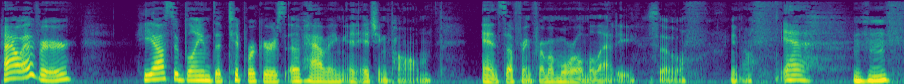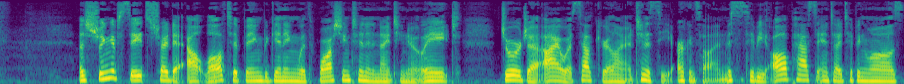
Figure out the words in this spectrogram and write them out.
However, he also blamed the tip workers of having an itching palm and suffering from a moral malady. So, you know. Yeah. Mm-hmm. A string of states tried to outlaw tipping, beginning with Washington in 1908. Georgia, Iowa, South Carolina, Tennessee, Arkansas, and Mississippi all passed anti-tipping laws,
